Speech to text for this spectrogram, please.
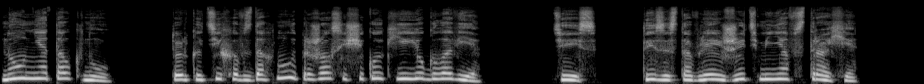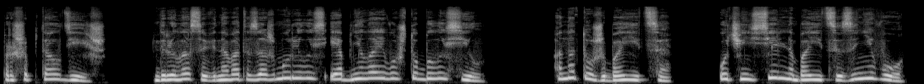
Но он не оттолкнул. Только тихо вздохнул и прижался щекой к ее голове. «Тейс, ты заставляешь жить меня в страхе», — прошептал Дейш. Дариласа виновато зажмурилась и обняла его, что было сил. Она тоже боится. Очень сильно боится за него.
